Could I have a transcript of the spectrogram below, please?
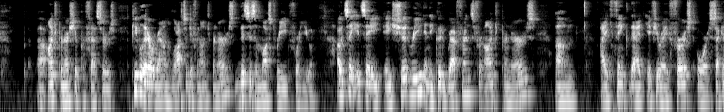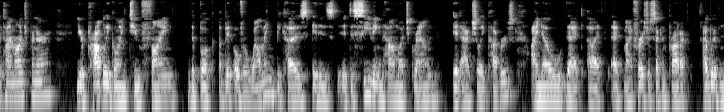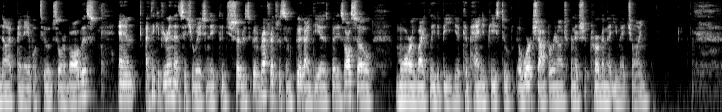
uh, entrepreneurship professors, people that are around lots of different entrepreneurs. This is a must read for you. I would say it's a, a should read and a good reference for entrepreneurs. Um, I think that if you're a first or second time entrepreneur, you're probably going to find the book a bit overwhelming because it is deceiving in how much ground it actually covers. I know that uh, at my first or second product, I would have not been able to absorb all this. And I think if you're in that situation, it could serve as a good reference with some good ideas, but it's also more likely to be a companion piece to a workshop or an entrepreneurship program that you may join.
